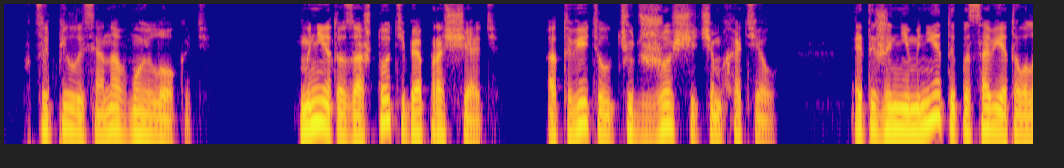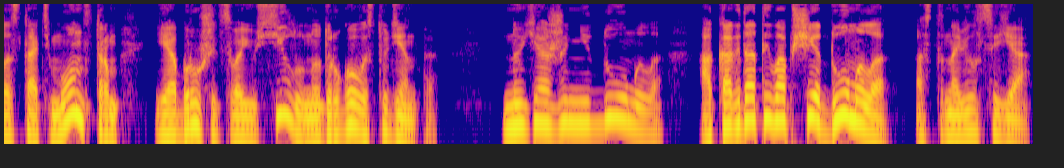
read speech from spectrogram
— вцепилась она в мой локоть. «Мне-то за что тебя прощать?» — ответил чуть жестче, чем хотел. Это же не мне ты посоветовала стать монстром и обрушить свою силу на другого студента. Но я же не думала. А когда ты вообще думала? Остановился я.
